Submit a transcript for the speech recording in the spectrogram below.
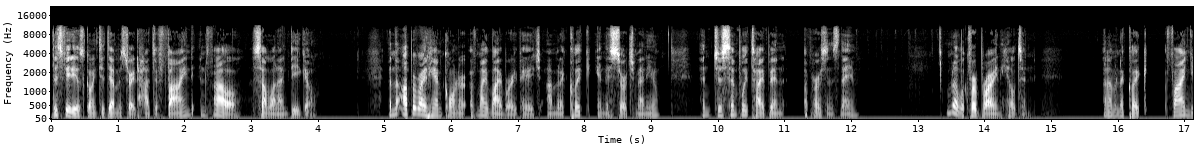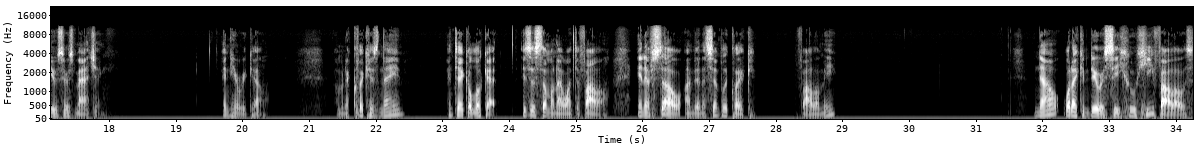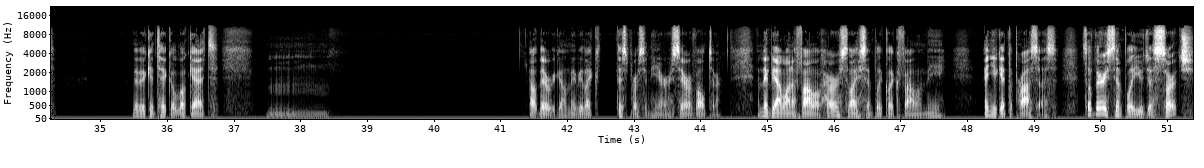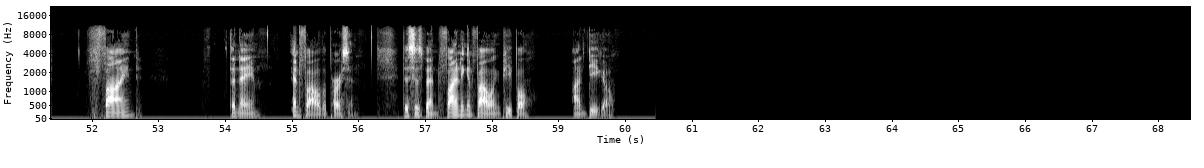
This video is going to demonstrate how to find and follow someone on Diigo. In the upper right hand corner of my library page, I'm going to click in the search menu and just simply type in a person's name. I'm going to look for Brian Hilton and I'm going to click Find Users Matching. And here we go. I'm going to click his name and take a look at is this someone I want to follow? And if so, I'm going to simply click Follow Me. Now what I can do is see who he follows. Maybe I can take a look at. Um, oh, there we go. Maybe like this person here, Sarah Volter. And maybe I want to follow her, so I simply click Follow Me, and you get the process. So very simply, you just search, find the name, and follow the person. This has been Finding and Following People on Diigo.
